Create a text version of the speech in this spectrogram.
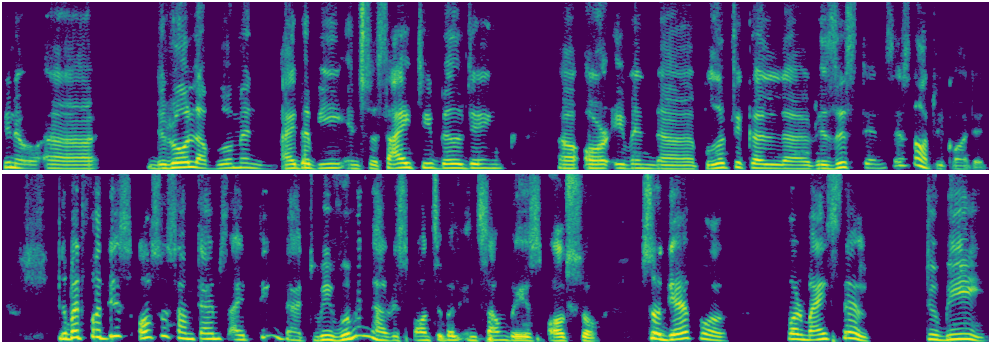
you know, the role of women either be in society building uh, or even political resistance is not recorded. But for this, also sometimes I think that we women are responsible in some ways also. So, therefore, for myself to be,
